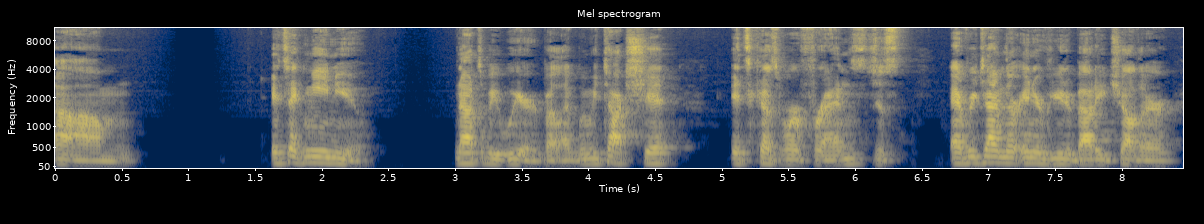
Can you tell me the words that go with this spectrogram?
um, it's like me and you. Not to be weird, but like when we talk shit, it's because we're friends. Just every time they're interviewed about each other,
